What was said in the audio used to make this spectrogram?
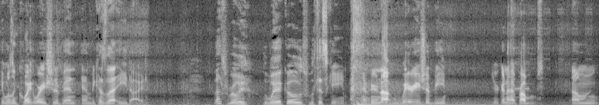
He wasn't quite where he should have been, and because of that, he died. That's really the way it goes with this game. if you're not where you should be, you're gonna have problems. Um,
